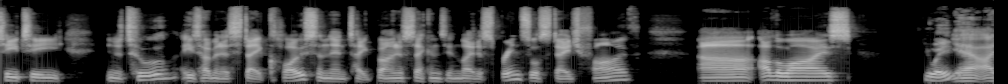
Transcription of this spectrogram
TT in the tour. He's hoping to stay close and then take bonus seconds in later sprints or stage five. Uh, otherwise, Yeah, I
